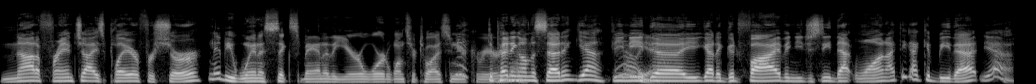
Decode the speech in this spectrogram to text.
Not a franchise player for sure. Maybe win a six man of the year award once or twice in yeah, your career. Depending yeah. on the setting. Yeah. If you Hell need yeah. uh you got a good five and you just need that one, I think I could be that. Yeah.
